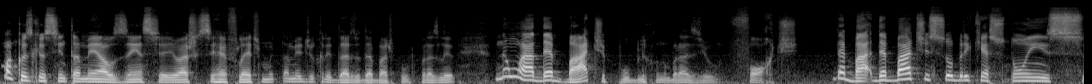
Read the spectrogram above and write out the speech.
Uma coisa que eu sinto também é a ausência, e eu acho que se reflete muito na mediocridade do debate público brasileiro. Não há debate público no Brasil forte. Deba debate sobre questões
